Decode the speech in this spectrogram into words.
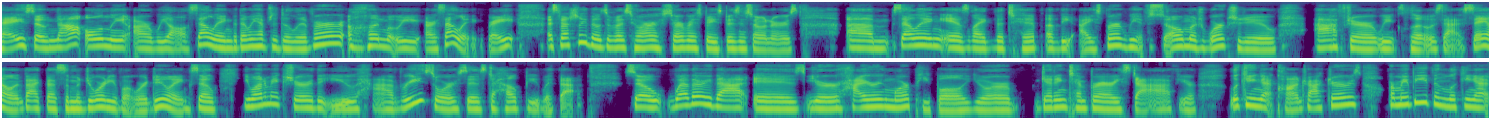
Okay. So not only are we all selling, but then we have to deliver on what we are selling, right? Especially those of us who are service based business owners. Um, selling is like the tip of the iceberg. We have so much work to do after we close that sale. In fact, that's the majority of what we're doing. So you want to make sure that you have resources to help you with that. So whether that is you're hiring more people, you're getting temporary staff, you're looking at contractors, or maybe even looking at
